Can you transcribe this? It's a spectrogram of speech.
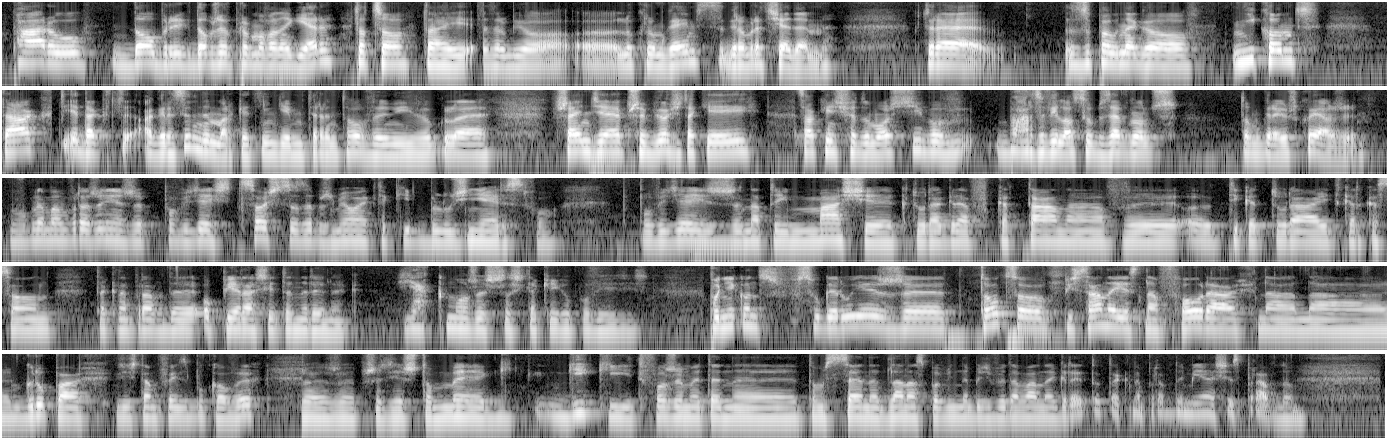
paru dobrych, dobrze wypromowanych gier? To, co tutaj zrobiło e, Lucrum Games z Gromred 7, które z zupełnego nikąd, tak, jednak agresywnym marketingiem internetowym i w ogóle wszędzie przebiło się takiej całkiem świadomości, bo bardzo wiele osób z zewnątrz tą grę już kojarzy. W ogóle mam wrażenie, że powiedziałeś coś, co zabrzmiało jak takie bluźnierstwo. Powiedziałeś, że na tej masie, która gra w Katana, w e, Ticket to Ride, Carcassonne, tak naprawdę opiera się ten rynek. Jak możesz coś takiego powiedzieć? Poniekąd sugerujesz, że to, co pisane jest na forach, na, na grupach gdzieś tam facebookowych, że, że przecież to my, geeki, tworzymy ten, e, tą scenę, dla nas powinny być wydawane gry, to tak naprawdę mija się z prawdą.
